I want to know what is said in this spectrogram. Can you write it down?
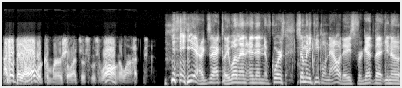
I thought they all were commercial. I just was wrong a lot. yeah, exactly. Well, then, and then, of course, so many people nowadays forget that you know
